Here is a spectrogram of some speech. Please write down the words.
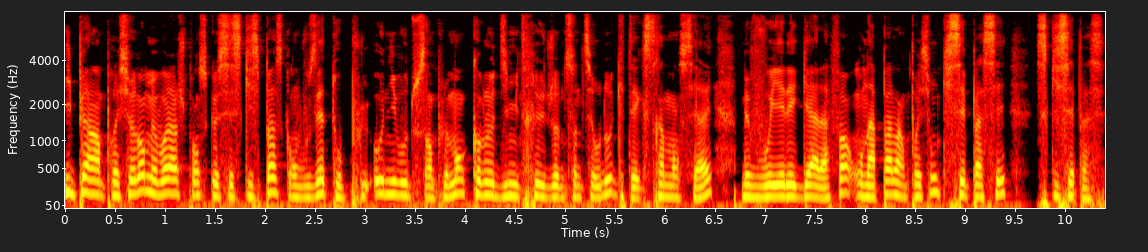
hyper impressionnant, mais voilà, je pense que c'est ce qui se passe quand vous êtes au plus haut niveau, tout simplement, comme le Dimitri Johnson Cerudo qui était extrêmement serré, mais vous voyez les gars à la fin, on n'a pas l'impression qu'il s'est passé ce qui s'est passé.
